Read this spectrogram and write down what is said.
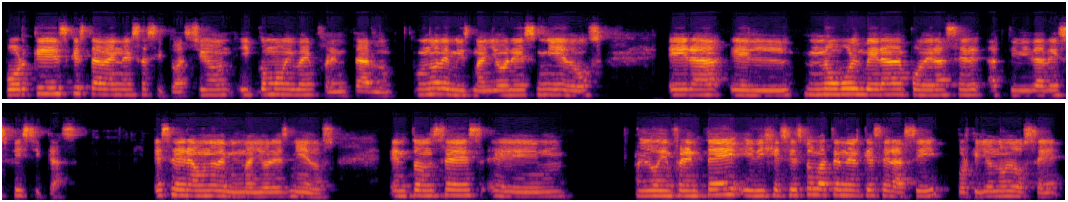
por qué es que estaba en esa situación y cómo iba a enfrentarlo. Uno de mis mayores miedos era el no volver a poder hacer actividades físicas ese era uno de mis mayores miedos. Entonces, em, lo enfrenté y dije, si esto va a tener que ser así, porque yo no lo sé,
